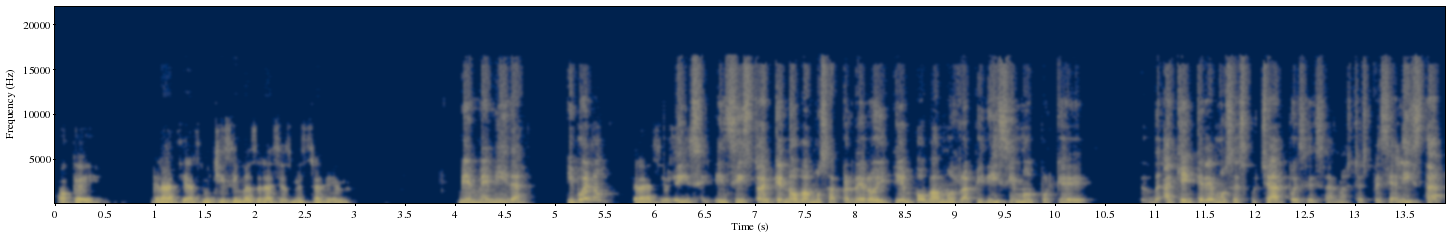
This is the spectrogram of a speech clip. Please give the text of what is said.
Ok, gracias. Muchísimas gracias, maestra Diana. Bienvenida. Y bueno, Gracias. Insisto en que no vamos a perder hoy tiempo, vamos rapidísimo porque a quien queremos escuchar pues es a nuestra especialista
